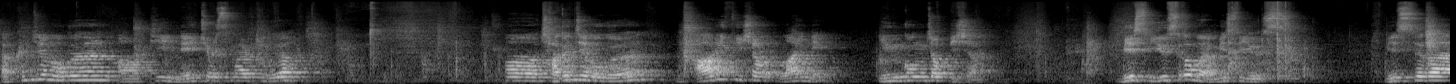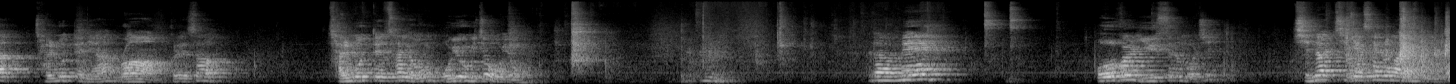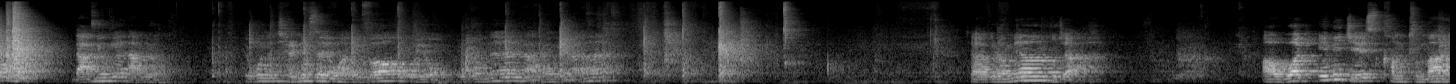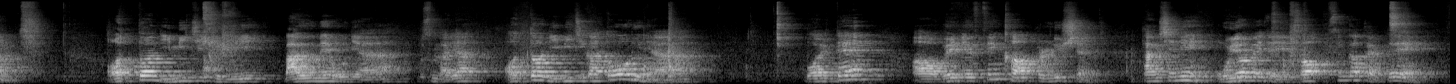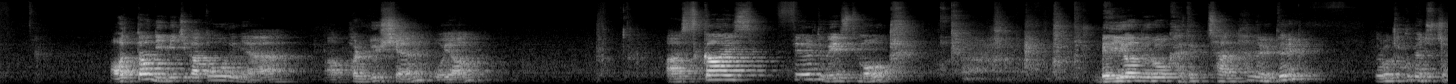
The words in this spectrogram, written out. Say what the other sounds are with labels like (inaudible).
자, 큰 제목은 어, Be Nature Smart고요. 어, 작은 제목은 Artificial Lining, 인공적 비샷. Misuse가 뭐야? Misuse. Mis가 잘못되냐? Wrong. 그래서 잘못된 사용, 오용이죠, 오용. 그 다음에 overuse는 뭐지? 지나치게 사용하는 거니까 남용이야 남용. 요거는 잘못 사용하는 거 오용. 요거는 남용이야. 자 그러면 보자. 아, what images come to mind? 어떤 이미지들이 마음에 오냐? 무슨 말이야? 어떤 이미지가 떠오르냐? 뭐 할 때? 어, when you think of pollution. 당신이 오염에 대해서 생각할 때 어떤 이미지가 떠오르냐? 어, pollution, 오염. 아, skies filled with smoke. 매연으로 가득 찬 하늘들. 이렇게 꾸며주죠.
